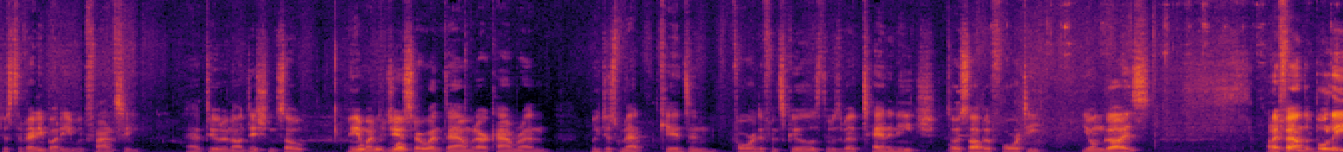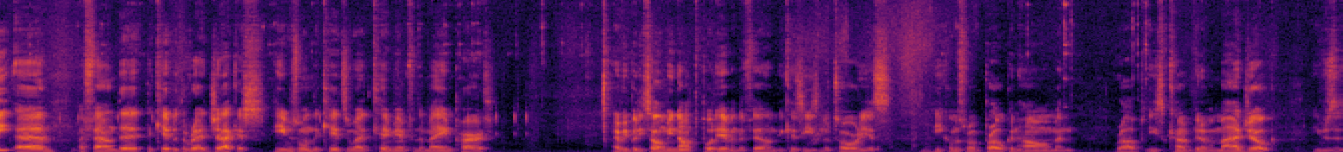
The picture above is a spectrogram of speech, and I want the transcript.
just if anybody would fancy uh, doing an audition. So me and my Wh- wh- what- producer went down with our camera and we just met kids in four different schools. There was about ten in each, so I saw about forty young guys. And I found the bully. Um, I found the, the kid with the red jacket. He was one of the kids who went came in for the main part. Everybody told me not to put him in the film because he's notorious. He comes from a broken home and robbed. He's kind of a bit of a mad joke. He was a,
